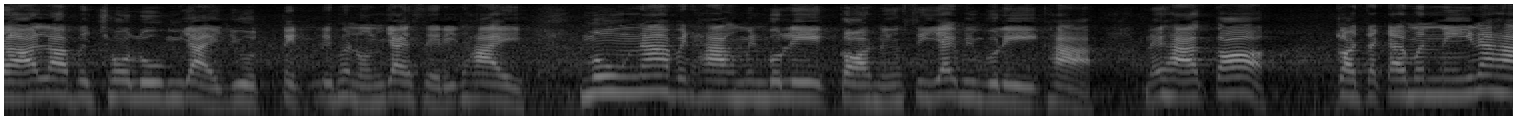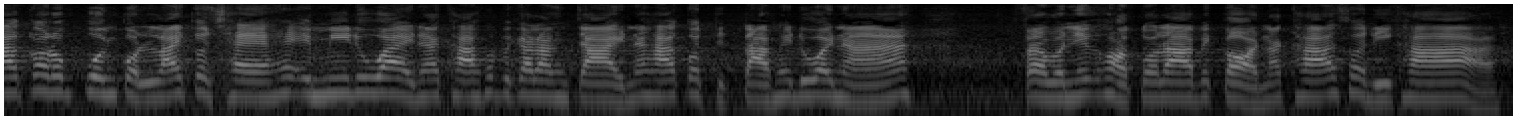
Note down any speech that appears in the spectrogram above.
ร้านเราเป็นโชว์รูมใหญ่อยู่ติดริมถนนใหญ่เสรีไทย มุ่งหน้าไปทางมินบุรีก่อนถึงสี่แยกมินบุรีค่ะนะคะก็ก่อนจากการวันนี้นะคะ ก็รบกวนกดไลค์กดแชร์ให้เอมมี่ด้วยนะคะ เพื่อเป็นกำลังใจนะคะกดติดตามให้ด้วยนะสำหรับวันนี้ขอตัวลาไปก่อนนะคะ สวัสดีค่ะ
